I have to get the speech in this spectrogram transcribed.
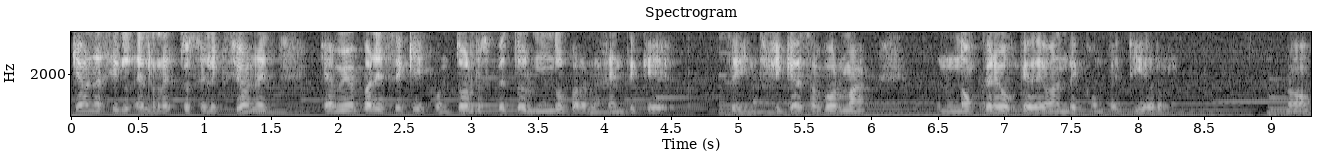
¿Qué van a decir el resto de selecciones? Que a mí me parece que con todo el respeto del mundo para la gente que se identifica de esa forma, no creo que deban de competir ¿no?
